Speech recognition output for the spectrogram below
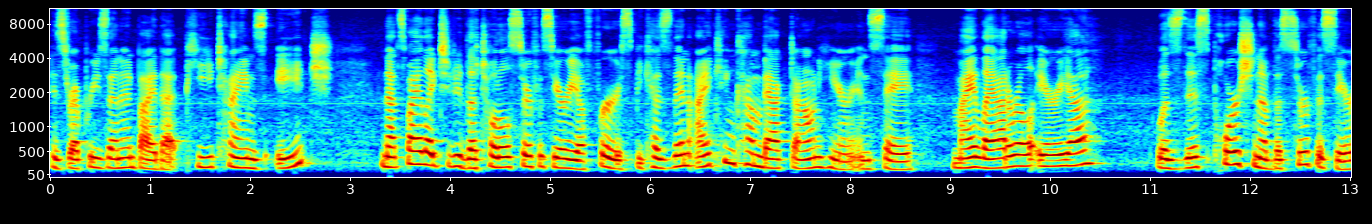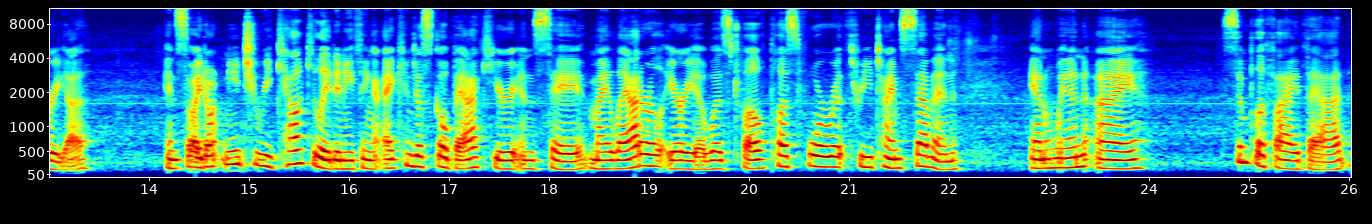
is represented by that P times H. And that's why I like to do the total surface area first, because then I can come back down here and say my lateral area was this portion of the surface area. And so I don't need to recalculate anything. I can just go back here and say my lateral area was 12 plus 4 root 3 times 7. And when I simplified that,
